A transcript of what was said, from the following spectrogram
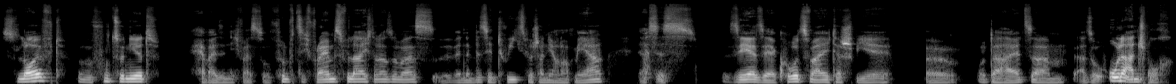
Es läuft, funktioniert, ja, weiß ich nicht, was so 50 Frames vielleicht oder sowas. Wenn ein bisschen tweaks, wahrscheinlich auch noch mehr. Das ist sehr, sehr kurzweilig, das Spiel. Äh, unterhaltsam. Also ohne Anspruch.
